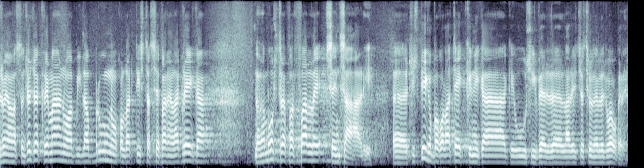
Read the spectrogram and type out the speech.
troviamo a San Giorgio a Cremano, a Villa Bruno, con l'artista Stefania La Greca, nella mostra Farfalle senza ali. Eh, ci spieghi un po' la tecnica che usi per la realizzazione delle tue opere?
